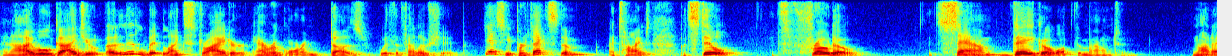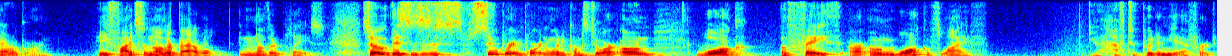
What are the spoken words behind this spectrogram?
and I will guide you a little bit like Strider, Aragorn, does with the Fellowship. Yes, he protects them at times, but still, it's Frodo, it's Sam. They go up the mountain, not Aragorn. He fights another battle in another place. So, this is super important when it comes to our own walk of faith, our own walk of life. You have to put in the effort.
